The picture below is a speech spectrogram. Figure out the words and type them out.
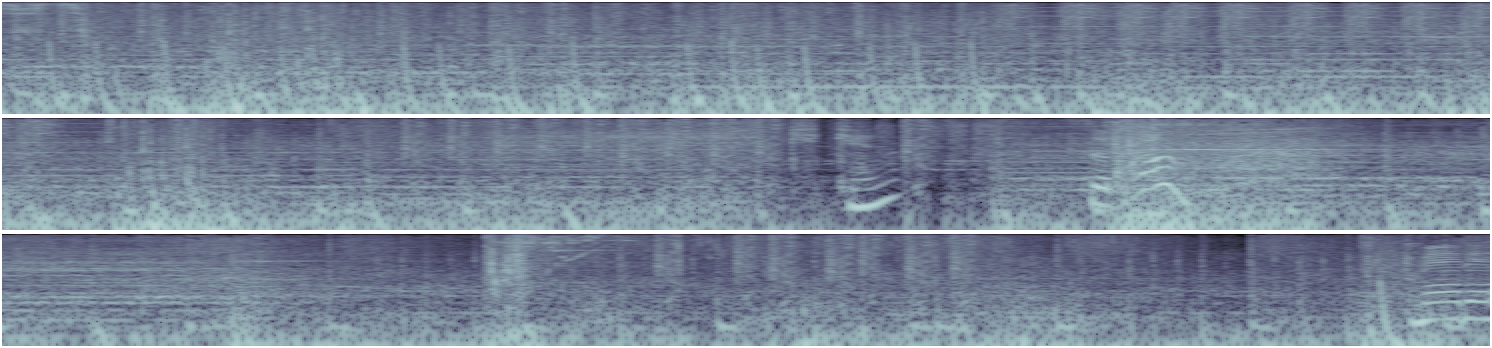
し危険？スポン。命令を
